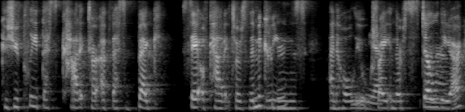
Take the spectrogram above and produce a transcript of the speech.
because you played this character of this big set of characters, the McQueens mm-hmm. and Hollyoaks, yeah. right? And they're still there.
